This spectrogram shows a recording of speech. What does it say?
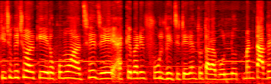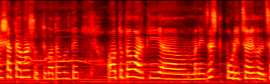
কিছু কিছু আর কি এরকমও আছে যে একেবারে ফুল ভেজিটেরিয়ান তো তারা বলল। মানে তাদের সাথে আমার সত্যি কথা বলতে অতটাও আর কি মানে জাস্ট পরিচয় হয়েছে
